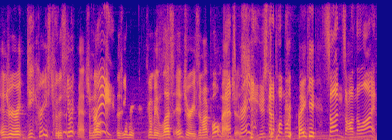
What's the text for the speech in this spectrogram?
injury rate decreased for this gimmick match. So no, Great. there's gonna be there's gonna be less injuries in my pole matches. That's great. You just got to put more Thank you. sons on the line.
